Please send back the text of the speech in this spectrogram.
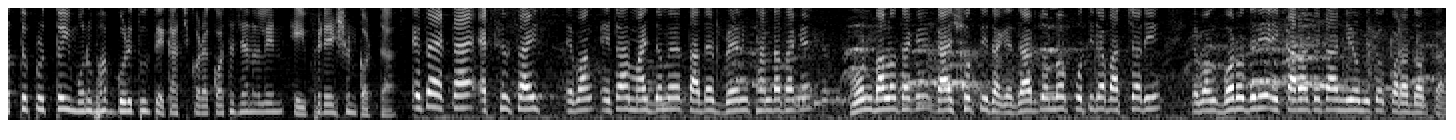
আত্মপ্রত্যয়ী মনোভাব গড়ে তুলতে কাজ করার কথা জানালেন এই ফেডারেশন কর্তা। এটা একটা এক্সারসাইজ এবং এটার মাধ্যমে তাদের ব্রেন ঠান্ডা থাকে মন ভালো থাকে গায়ে শক্তি থাকে যার জন্য প্রতিটা বাচ্চারই এবং বড়দেরই এই কারাতেটা নিয়মিত করা দরকার।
